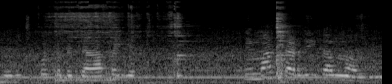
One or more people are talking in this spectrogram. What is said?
ਇਹਦੇ ਵਿੱਚ ਕੁੱਟ ਬਚਾ ਪਈ ਹੈ ਤੇ ਮਾਤੜ ਦੀ ਕੰਮ ਆਉਗੀ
